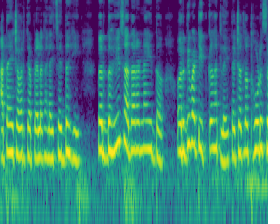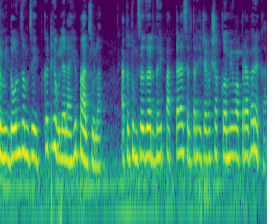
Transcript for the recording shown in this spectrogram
आता ह्याच्यावरती आपल्याला घालायचं आहे दही. तर दही साधारण नाही इथं अर्धी वाटी इतकं घातलंय त्याच्यातलं थोडंसं मी दोन चमचे इतकं ठेवलेलं आहे बाजूला. आता तुमचं जर दही पातळ असेल तर ह्याच्यापेक्षा कमी वापरा बरं का?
